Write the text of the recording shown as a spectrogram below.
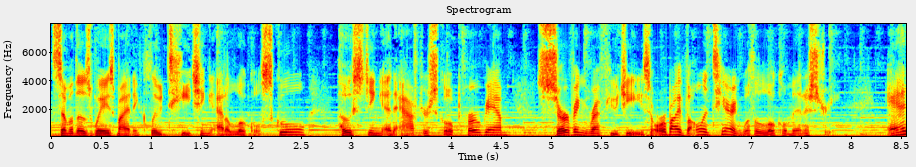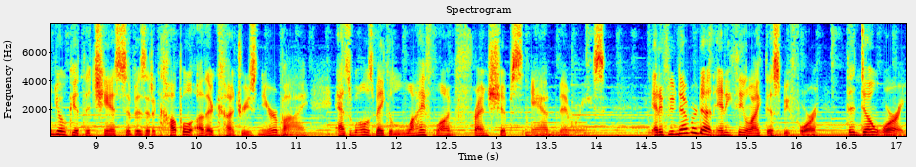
Some of those ways might include teaching at a local school, hosting an after school program, serving refugees, or by volunteering with a local ministry. And you'll get the chance to visit a couple other countries nearby, as well as make lifelong friendships and memories. And if you've never done anything like this before, then don't worry.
